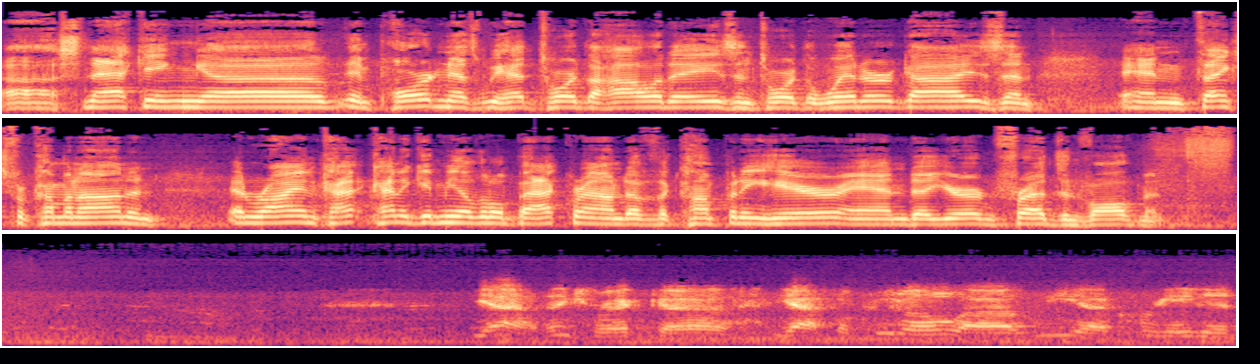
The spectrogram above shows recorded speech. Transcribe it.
Uh, snacking uh, important as we head toward the holidays and toward the winter, guys. And and thanks for coming on. And and Ryan, kind of give me a little background of the company here and uh, your and Fred's involvement. Yeah, thanks, Rick. Uh, yeah, so Kudo, uh, we uh, created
